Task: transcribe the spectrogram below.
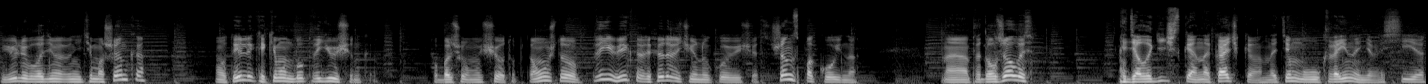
Юлии Владимировне Тимошенко, вот, или каким он был при Ющенко, по большому счету. Потому что при Викторе Федоровиче Януковиче совершенно спокойно э, продолжалась идеологическая накачка на тему Украина не Россия.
